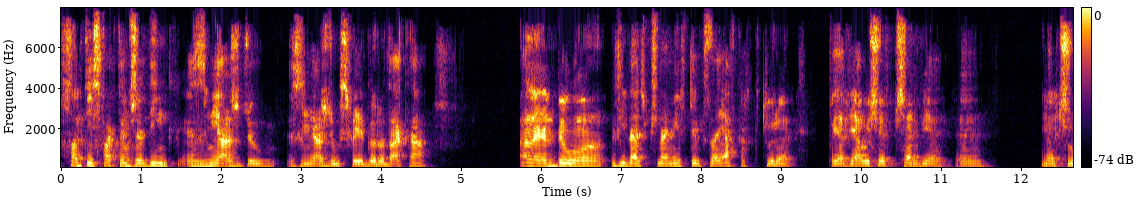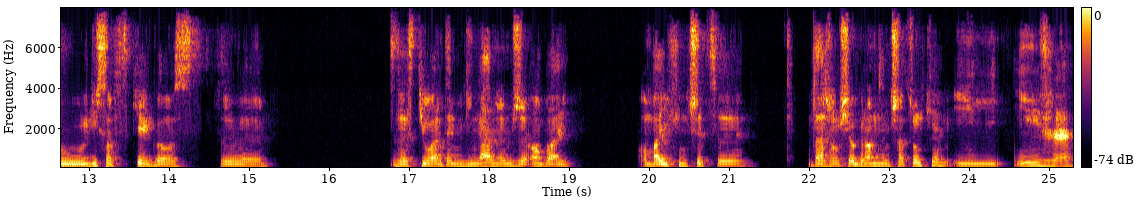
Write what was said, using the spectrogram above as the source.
Fakt jest faktem, że Ding zmiażdżył, zmiażdżył swojego rodaka, ale było widać przynajmniej w tych zajawkach, które pojawiały się w przerwie y, meczu Lisowskiego z, y, ze Stewardem Binghamem, że obaj, obaj Chińczycy darzą się ogromnym szacunkiem i, i że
